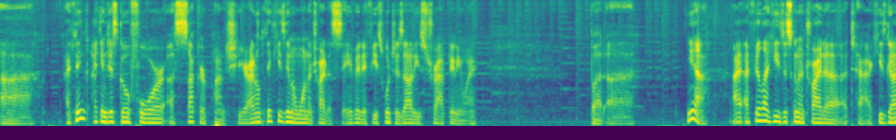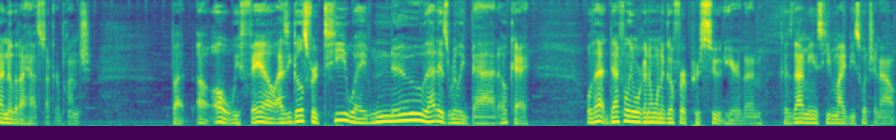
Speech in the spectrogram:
Uh, I think I can just go for a sucker punch here. I don't think he's going to want to try to save it. If he switches out, he's trapped anyway. But, uh, yeah. I, I feel like he's just going to try to attack. He's got to know that I have sucker punch. But, oh, oh, we fail. As he goes for T-Wave. No, that is really bad. Okay. Well, that definitely we're going to want to go for a Pursuit here then because that means he might be switching out.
